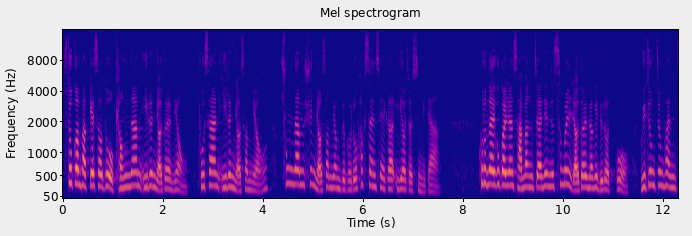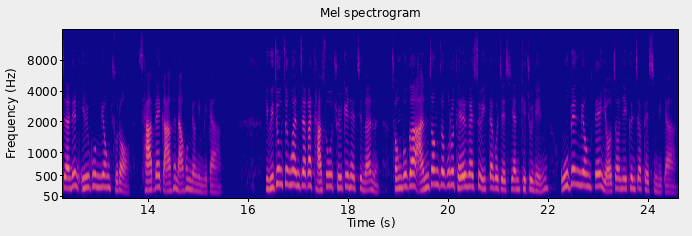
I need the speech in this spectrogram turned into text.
수도권 밖에서도 경남 78명, 부산 76명, 충남 56명 등으로 확산세가 이어졌습니다. 코로나19 관련 사망자는 28명이 늘었고 위중증 환자는 7명 줄어 499명입니다. 이 위중증 환자가 다소 줄긴 했지만 정부가 안정적으로 대응할 수 있다고 제시한 기준인 500명대 여전히 근접했습니다.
